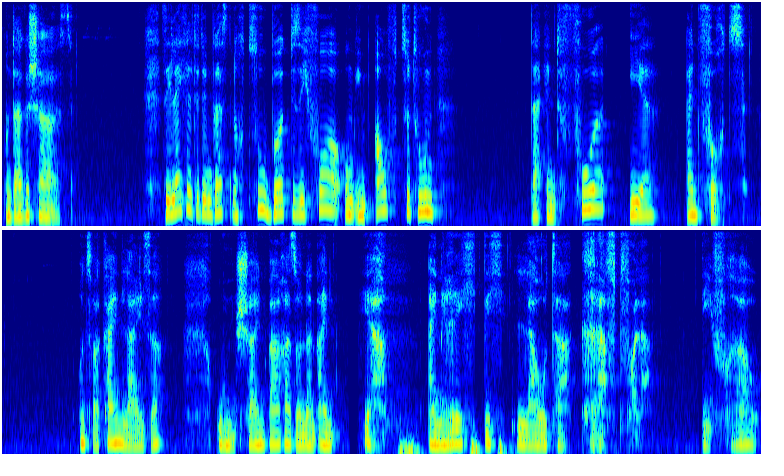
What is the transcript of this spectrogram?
Und da geschah es. Sie lächelte dem Gast noch zu, beugte sich vor, um ihm aufzutun, da entfuhr ihr ein Furz. Und zwar kein leiser, unscheinbarer, sondern ein, ja, ein richtig lauter, kraftvoller. Die Frau,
